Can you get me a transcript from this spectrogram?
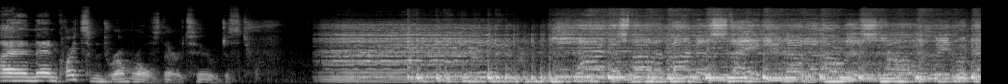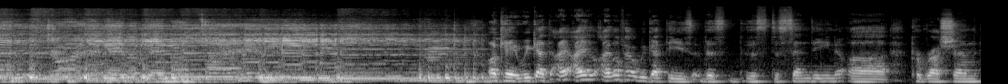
And then quite some drum rolls there too, just Okay, we got. I, I, I love how we got these this this descending uh, progression,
